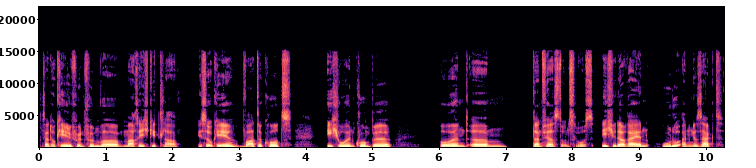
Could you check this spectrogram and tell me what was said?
Gesagt, okay, für einen Fünfer mache ich, geht klar. Ich so, okay, warte kurz, ich hole einen Kumpel und ähm, dann fährst du uns los. Ich wieder rein, Udo angesagt.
